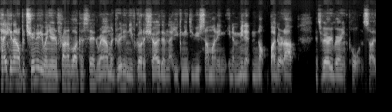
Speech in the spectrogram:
taking that opportunity when you're in front of like I said Real Madrid and you've got to show them that you can interview someone in, in a minute and not bugger it up. It's very very important. So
